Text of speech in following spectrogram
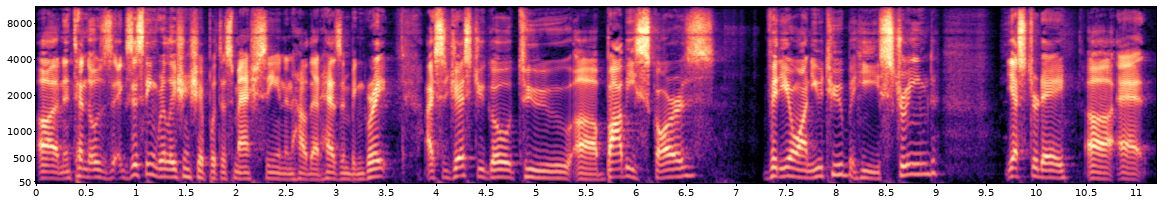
uh, Nintendo's existing relationship with the Smash scene and how that hasn't been great, I suggest you go to uh, Bobby Scar's video on YouTube. He streamed yesterday uh, at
